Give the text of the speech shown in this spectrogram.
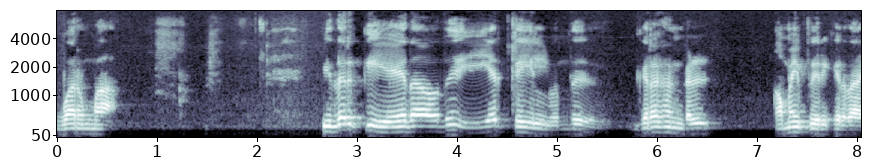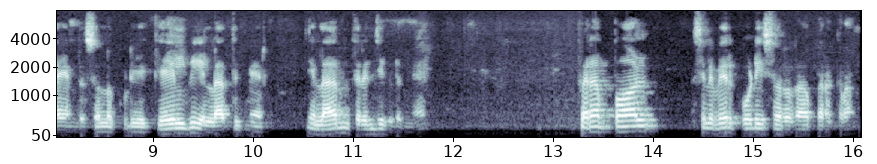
வருமா? இதற்கு ஏதாவது இயற்கையில் வந்து கிரகங்கள் அமைப்பு இருக்கிறதா என்று சொல்லக்கூடிய கேள்வி எல்லாத்துக்குமே இருக்கும். எல்லாரும் தெரிஞ்சுக்கிடுங்க. பிறப்பால் சில பேர் கோடீஸ்வரராக பிறக்கிறான்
